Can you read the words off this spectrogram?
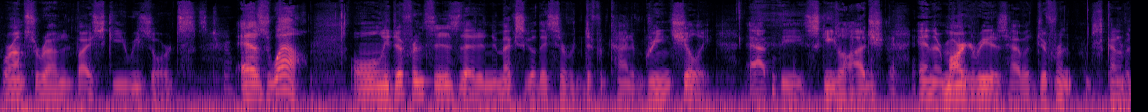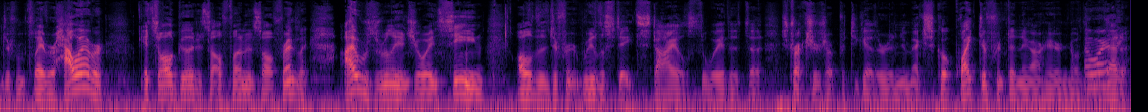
where I'm surrounded by ski resorts as well. Only difference is that in New Mexico they serve a different kind of green chili at the ski lodge, and their margaritas have a different, it's kind of a different flavor. However, it's all good, it's all fun, it's all friendly. I was really enjoying seeing all of the different real estate styles, the way that the structures are put together in New Mexico, quite different than they are here in Northern Oh, Nevada.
